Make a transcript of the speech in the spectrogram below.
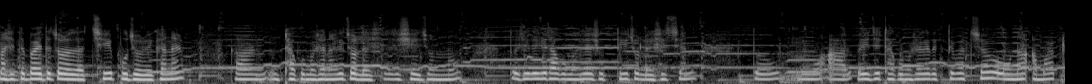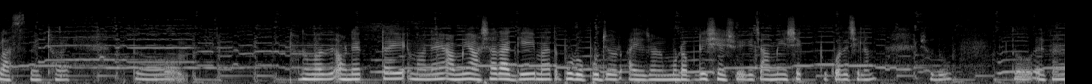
মাসিদের বাড়িতে চলে যাচ্ছি পুজোর এখানে। কারণ ঠাকুরমশাই নাকি চলে এসেছে সেই জন্য। তো সে দেখি ঠাকুরমশাই সত্যিই চলে এসেছেন। তো আর এই যে ঠাকুরমশাইকে দেখতে পাচ্ছ, ও না আমার ক্লাসমেট হয়। তো, তোমাদের অনেকটাই মানে আমি আসার আগেই মানে পুরো পুজোর আয়োজন মোটামুটি শেষ হয়ে গেছে। আমি এসে একটু করেছিলাম শুধু। তো এখানে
